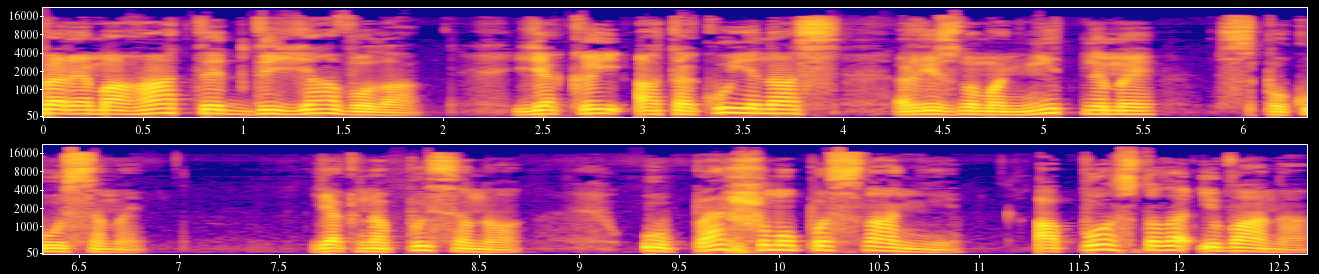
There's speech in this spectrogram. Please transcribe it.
перемагати диявола, який атакує нас різноманітними спокусами, як написано у першому посланні апостола Івана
